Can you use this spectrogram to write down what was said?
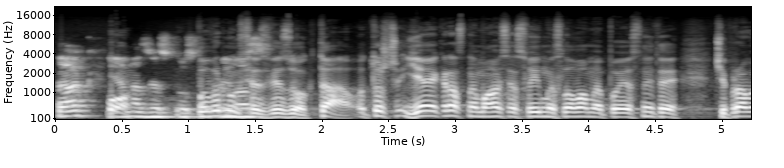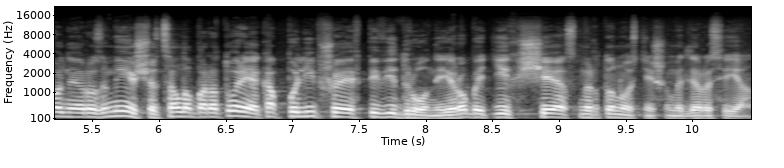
так, О, я на зв'язку з повернувся зв'язок. Так, отож, я якраз намагався своїми словами пояснити, чи правильно я розумію, що це лабораторія, яка поліпшує FPV-дрони і робить їх ще смертоноснішими для росіян.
